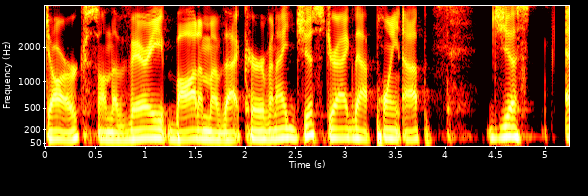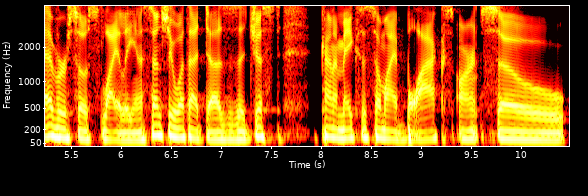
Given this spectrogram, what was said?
darks on the very bottom of that curve. And I just drag that point up just ever so slightly. And essentially what that does is it just kind of makes it so my blacks aren't so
